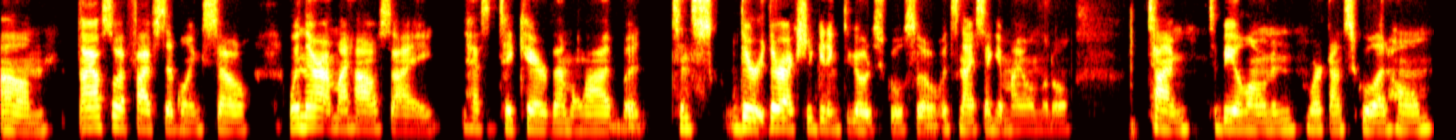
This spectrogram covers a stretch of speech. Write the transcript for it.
Um, I also have five siblings, so when they're at my house, I have to take care of them a lot. But since they're they're actually getting to go to school, so it's nice I get my own little time to be alone and work on school at home.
